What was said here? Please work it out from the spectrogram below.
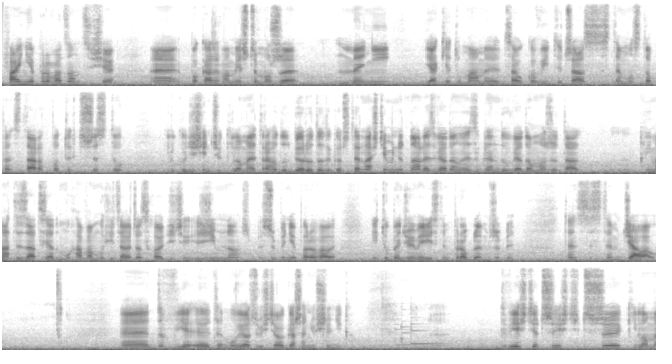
fajnie prowadzący się. E, pokażę Wam jeszcze może menu, jakie tu mamy, całkowity czas systemu stop and start po tych 300 kilkudziesięciu kilometrach od odbioru do tylko 14 minut, no ale z wiadomych względów wiadomo, że ta klimatyzacja dmuchawa musi cały czas chodzić, zimno, żeby- nie parowały i tu będziemy mieli z tym problem, żeby ten system działał. E, Dwie, e, mówię oczywiście o gaszeniu silnika. E, 233 km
